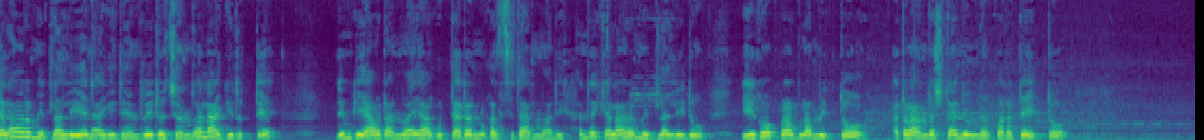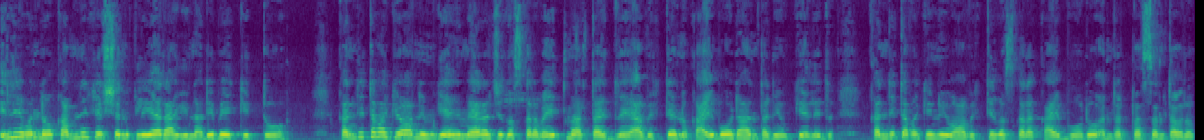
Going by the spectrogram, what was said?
ಕೆಲವರ ಮಿಡ್ಲಲ್ಲಿ ಏನಾಗಿದೆ ಅಂದರೆ ಇದು ಜನರಲ್ ಆಗಿರುತ್ತೆ. ನಿಮಗೆ ಯಾವ್ದು ಅನ್ವಯ ಆಗುತ್ತೆ? ಅದನ್ನು ಕನ್ಸಿಡರ್ ಮಾಡಿ. ಅಂದರೆ ಕೆಲವರ ಮಿಡ್ಲಲ್ಲಿ ಇದು ಈಗೋ ಪ್ರಾಬ್ಲಮ್ ಇತ್ತು, ಅಥವಾ ಅಂಡರ್ಸ್ಟ್ಯಾಂಡಿಂಗ್ನ ಕೊರತೆ ಇತ್ತು. ಇಲ್ಲಿ ಒಂದು ಕಮ್ಯುನಿಕೇಷನ್ ಕ್ಲಿಯರ್ ಆಗಿ ನಡಿಬೇಕಿತ್ತು. ಖಂಡಿತವಾಗಿಯೂ ಅವ್ರು ನಿಮಗೆ ಮ್ಯಾರೇಜಿಗೋಸ್ಕರ ವೆಯ್ಟ್ ಮಾಡ್ತಾ ಇದ್ರೆ ಆ ವ್ಯಕ್ತಿಯನ್ನು ಕಾಯ್ಬೋದಾ ಅಂತ ನೀವು ಕೇಳಿದ್ರು ಖಂಡಿತವಾಗಿ ನೀವು ಆ ವ್ಯಕ್ತಿಗೋಸ್ಕರ ಕಾಯ್ಬೋದು. ಹಂಡ್ರೆಡ್ ಪರ್ಸೆಂಟ್ ಅವರು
